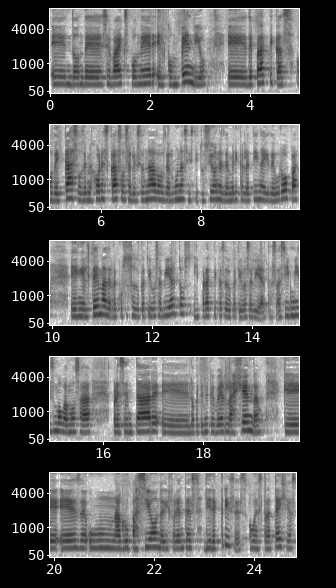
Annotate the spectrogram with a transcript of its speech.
en donde se va a exponer el compendio eh, de prácticas o de casos, de mejores casos seleccionados de algunas instituciones de América Latina y de Europa en el tema de recursos educativos abiertos y prácticas educativas abiertas. Asimismo, vamos a presentar eh, lo que tiene que ver la agenda, que es una agrupación de diferentes directrices o estrategias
